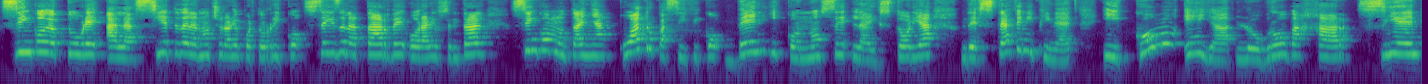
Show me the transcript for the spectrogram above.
5 de octubre a las 7 de la noche horario Puerto Rico, 6 de la tarde horario central, 5 montaña, 4 pacífico. Ven y conoce la historia de Stephanie Pinet y cómo ella logró bajar 100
